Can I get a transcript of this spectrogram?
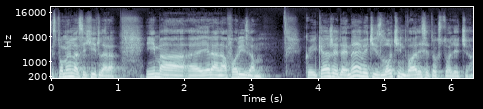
spomenula si Hitlera. Ima e, jedan aforizam koji kaže da je najveći zločin 20. stoljeća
